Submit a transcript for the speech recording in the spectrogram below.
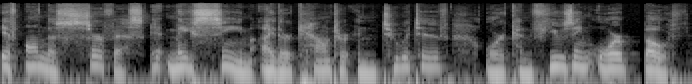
if on the surface it may seem either counterintuitive or confusing or both,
